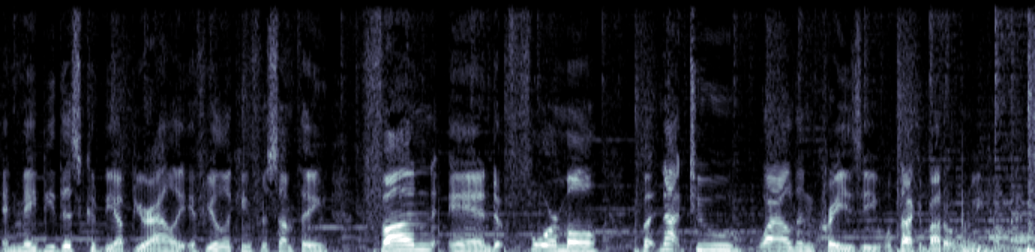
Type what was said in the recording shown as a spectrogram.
and maybe this could be up your alley if you're looking for something fun and formal, but not too wild and crazy. We'll talk about it when we come back.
